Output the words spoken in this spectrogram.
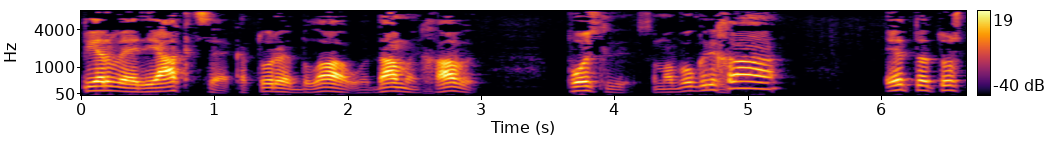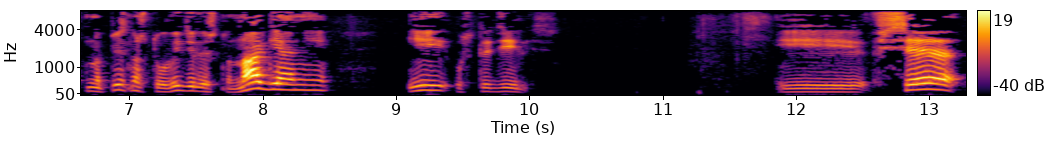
первая реакция, которая была у Адама и Хавы после самого греха, это то, что написано, что увидели, что наги они и устыдились. И все,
